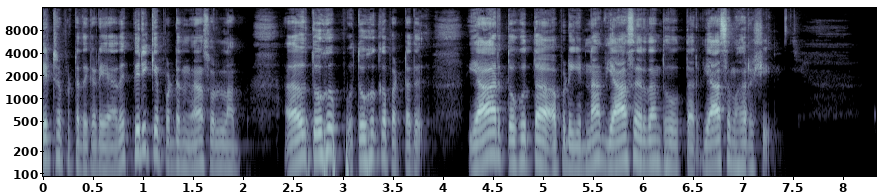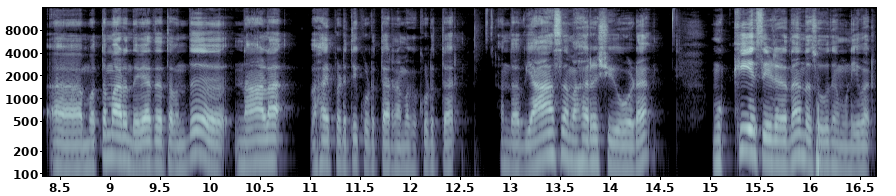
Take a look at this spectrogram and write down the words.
ஏற்றப்பட்டது கிடையாது. பிரிக்கப்பட்டதுன்னு தான் சொல்லலாம். அதாவது தொகுப்பு தொகுக்கப்பட்டது. யார் தொகுத்தா அப்படின்னா வியாசர் தான் தொகுத்தார் வியாச மகர்ஷி. மொத்தமாக இருந்த வேதத்தை வந்து நாளாக வகைப்படுத்தி கொடுத்தார் நமக்கு கொடுத்தார். அந்த வியாச மகர்ஷியோட முக்கிய சீடர் தான் அந்த சூத முனிவர்.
